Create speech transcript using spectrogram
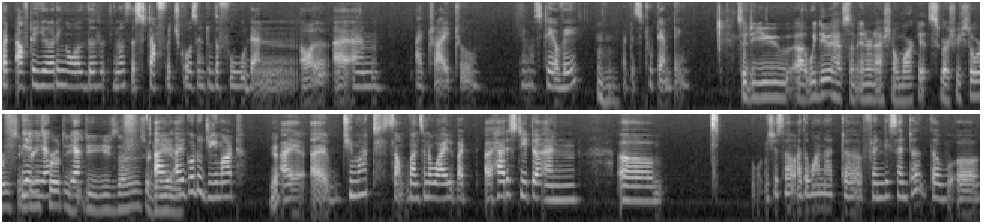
but after hearing all the you know the stuff which goes into the food and all I um, I try to you know stay away hmm but it's too tempting So do you? Uh, we do have some international markets, grocery stores in Yeah, yeah, Greensboro. do, you, yeah. do you use those, or do I, you? I go to Gmart Yeah. I, I Gmart some once in a while but uh, Harris Teeter and um, which is the other one at uh, Friendly Center the uh, Whole,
